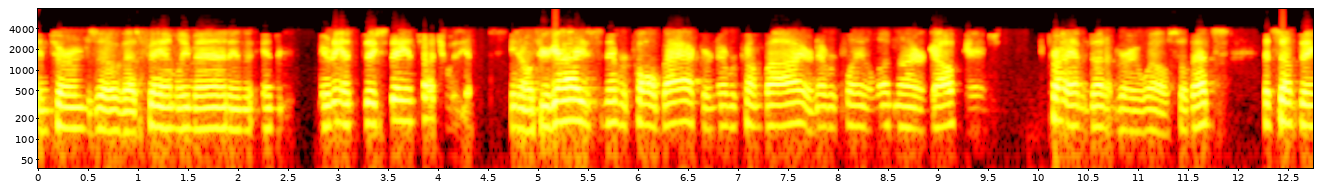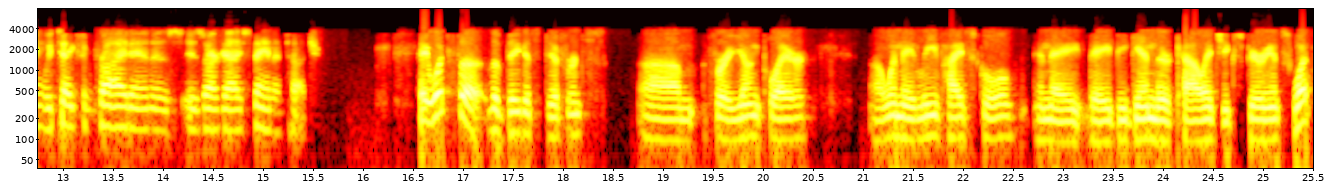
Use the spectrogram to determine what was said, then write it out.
in terms of as family men in in the? And they stay in touch with you. You know, if your guys never call back or never come by or never play in alumni or golf games, you probably haven't done it very well. So that's that's something we take some pride in is is our guys staying in touch. Hey, what's the the biggest difference um, for a young player uh, when they leave high school and they they begin their college experience? What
